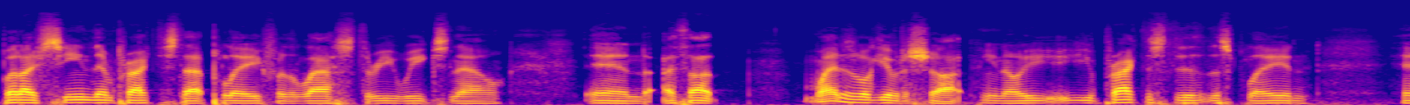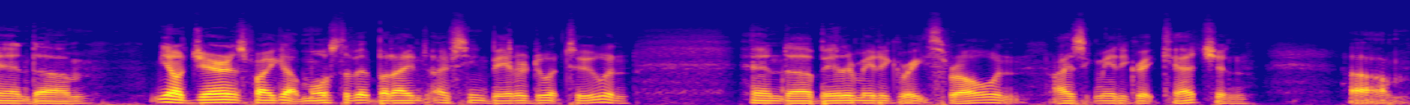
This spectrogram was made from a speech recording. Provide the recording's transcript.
but I've seen them practice that play for the last three weeks now, and I thought might as well give it a shot. You know, you, you practice this, this play and and um, you know, Jaren's probably got most of it, but I, I've seen Baylor do it too, and and uh, Baylor made a great throw, and Isaac made a great catch, and um,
